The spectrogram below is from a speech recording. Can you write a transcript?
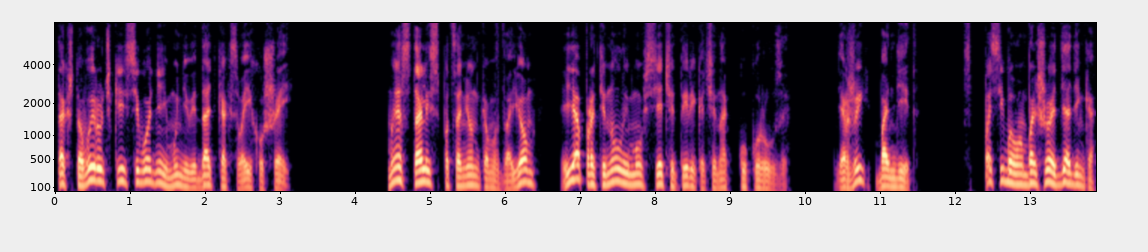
так что выручки сегодня ему не видать, как своих ушей. Мы остались с пацаненком вдвоем, и я протянул ему все четыре кочана кукурузы. Держи, бандит. Спасибо вам большое, дяденька.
